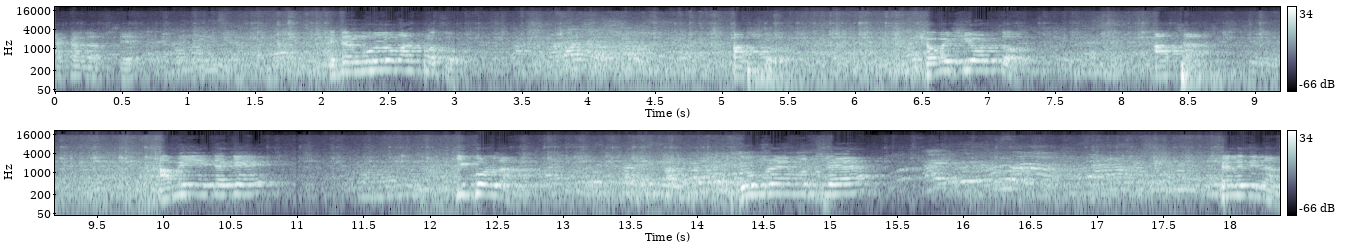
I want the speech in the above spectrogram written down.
দেখা যাচ্ছে, এটার মূল্যমান কত? পাঁচশো। সবাই শিওর তো? আচ্ছা আমি এটাকে কি করলাম? দুমরায় মুচড়ে ফেলে দিলাম।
